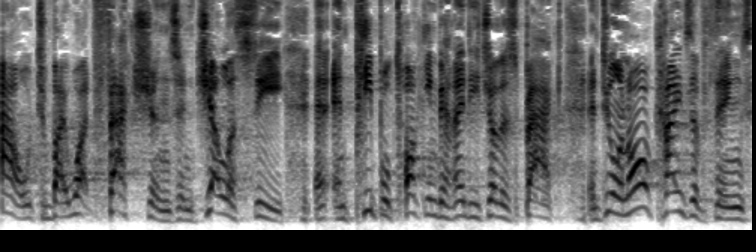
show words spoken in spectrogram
out by what? Factions and jealousy and, and people talking behind each other's back and doing all kinds of things,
